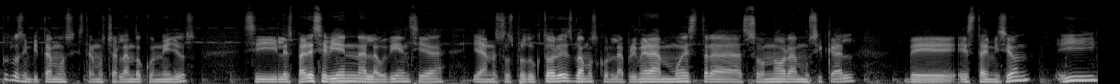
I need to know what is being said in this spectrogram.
pues los invitamos, estaremos charlando con ellos. Si les parece bien a la audiencia y a nuestros productores, vamos con la primera muestra sonora musical de esta emisión y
